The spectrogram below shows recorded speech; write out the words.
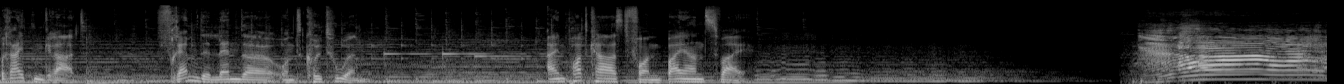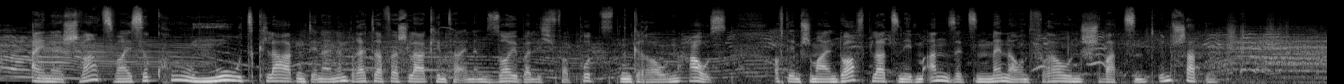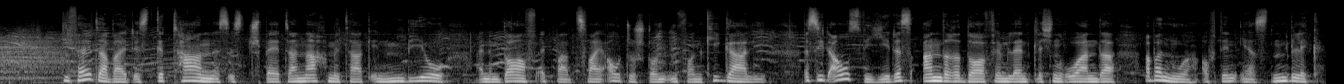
Breitengrad. Fremde Länder und Kulturen. Ein Podcast von Bayern 2. Eine schwarz-weiße Kuh mut klagend in einem Bretterverschlag hinter einem säuberlich verputzten grauen Haus. Auf dem schmalen Dorfplatz nebenan sitzen Männer und Frauen schwatzend im Schatten. Die Feldarbeit ist getan. Es ist später Nachmittag in Mbio, einem Dorf etwa zwei Autostunden von Kigali. Es sieht aus wie jedes andere Dorf im ländlichen Ruanda, aber nur auf den ersten Blick.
